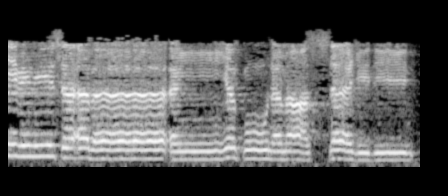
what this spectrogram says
إبليس أبى أن يكون مع الساجدين.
